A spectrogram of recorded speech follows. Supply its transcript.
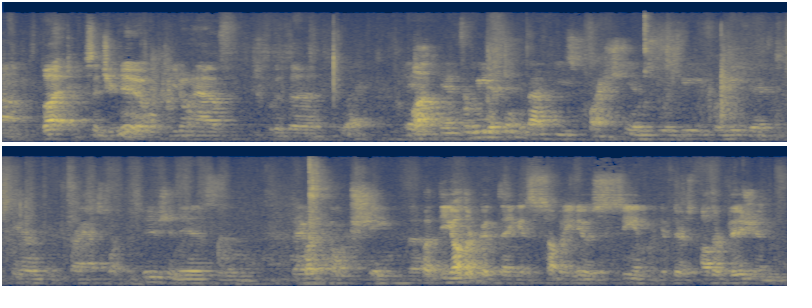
Um, but since you're new, you don't have sort of the, And, and for me to think about these questions would be for me to compare and contrast what the vision is and that would help shape the. But the other good thing is somebody new is seeing if there's other vision,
